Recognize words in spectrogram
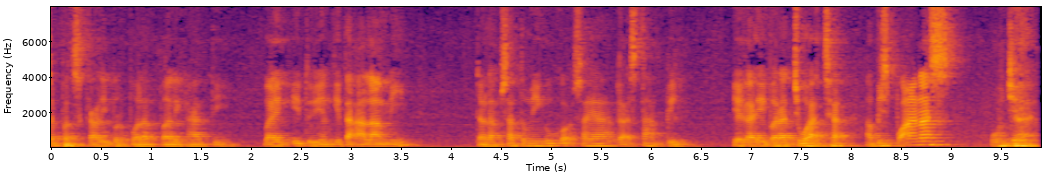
cepat sekali berbolak-balik hati, baik itu yang kita alami dalam satu minggu kok saya nggak stabil. Ya kayak ibarat cuaca, habis panas hujan,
